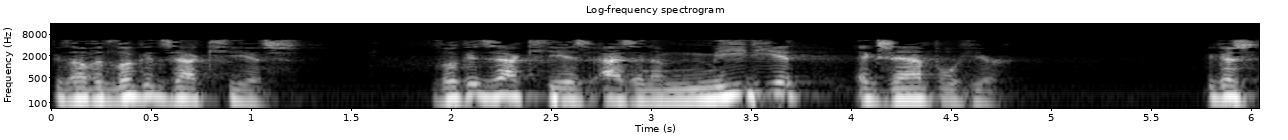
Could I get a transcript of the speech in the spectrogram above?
Beloved, look at Zacchaeus. Look at Zacchaeus as an immediate example here. Because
